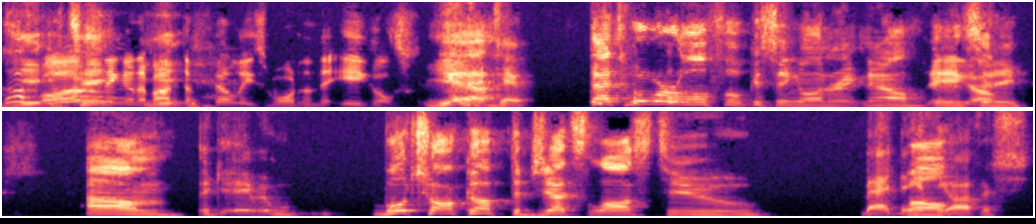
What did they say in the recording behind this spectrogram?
well, I'm thinking about the Phillies more than the Eagles. Yeah, yeah that's what we're all focusing on right now there in the go. city. Um, it, it, we'll chalk up the Jets' loss to bad day well, at the office.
